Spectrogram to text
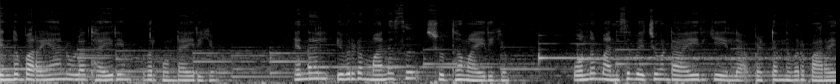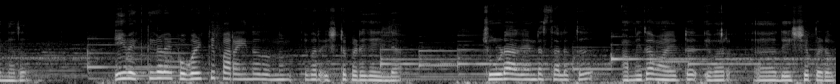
എന്തും പറയാനുള്ള ധൈര്യം ഇവർക്കുണ്ടായിരിക്കും. എന്നാൽ ഇവരുടെ മനസ്സ് ശുദ്ധമായിരിക്കും. ഒന്നും മനസ്സിൽ വെച്ചുകൊണ്ടായിരിക്കില്ല പെട്ടെന്ന് ഇവർ പറയുന്നത്. ഈ വ്യക്തികളെ പുകഴ്ത്തി പറയുന്നതൊന്നും ഇവർ ഇഷ്ടപ്പെടുകയില്ല. ചൂടാകേണ്ട സ്ഥലത്ത് അമിതമായിട്ട് ഇവർ ദേഷ്യപ്പെടും.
